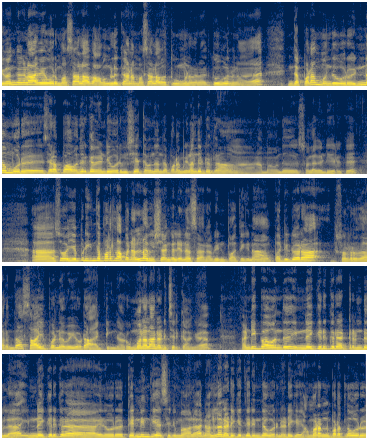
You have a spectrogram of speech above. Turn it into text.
இவங்களாவே ஒரு மசாலாவை அவங்களுக்கான மசாலாவை தூங்குனதுனால தூங்குறதுனால இந்த படம் வந்து ஒரு இன்னும் ஒரு சிறப்பாக வந்திருக்க வேண்டிய ஒரு விஷயத்தை வந்து அந்த படம் இழந்துட்டு தான் நம்ம வந்து சொல்ல வேண்டியிருக்கு. ஸோ எப்படி இந்த படத்தில் அப்போ நல்ல விஷயங்கள் என்ன சார் அப்படின்னு பார்த்தீங்கன்னா பர்டிகுலராக சொல்கிறதா இருந்தால் சாய் பல்லவியோட ஆக்டிங் தான். ரொம்ப நல்லா நடிச்சிருக்காங்க. கண்டிப்பாக வந்து இன்னைக்கு இருக்கிற ட்ரெண்டில் இன்னைக்கு இருக்கிற இது ஒரு தென்னிந்திய சினிமாவில் நல்ல நடிக்க தெரிந்த ஒரு நடிகை அமரன் படத்தில் ஒரு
